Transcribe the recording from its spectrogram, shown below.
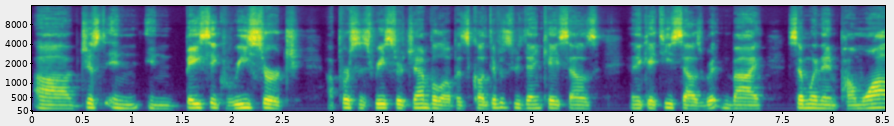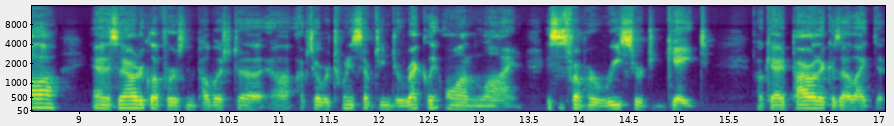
uh, just in, in basic research a person's research envelope. It's called Difference Between NK Cells and NKT Cells, written by someone named Palmwala. And it's an article a person published uh, uh, October 2017 directly online. This is from her Research Gate. Okay, I borrowed it because I liked it.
